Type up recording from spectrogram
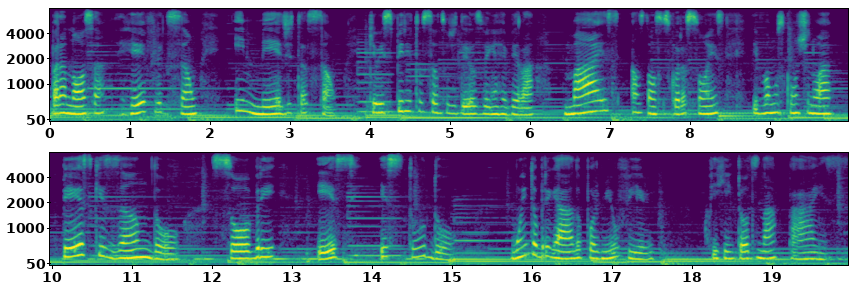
para nossa reflexão e meditação. Que o Espírito Santo de Deus venha revelar mais aos nossos corações e vamos continuar pesquisando sobre esse estudo. Muito obrigado por me ouvir. Fiquem todos na paz.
